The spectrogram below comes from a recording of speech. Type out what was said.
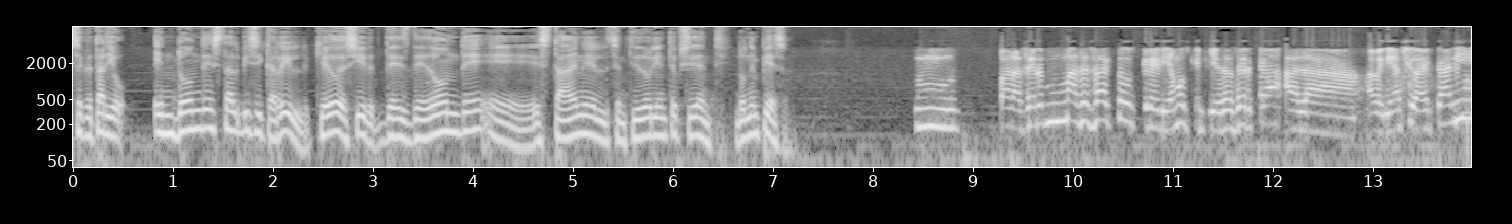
Secretario, ¿en dónde está el bicicarril? Quiero decir, ¿desde dónde eh, está en el sentido oriente-occidente? ¿Dónde empieza? Mm, para ser más exacto, creeríamos que empieza cerca a la avenida Ciudad de Cali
